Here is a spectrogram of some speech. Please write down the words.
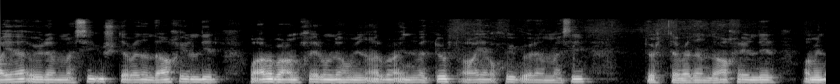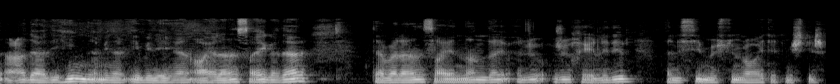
ayə öyrənməsi üç dəvədən daha xeyirlidir. Və arba'un xeyrun lehu min arba'in və dörd ayə oxuyub öyrənməsi dörd dəvədən daha xeyirlidir. Və min a'dadihinnə minəl ibli. Yəni ayələrin sayı qədər dəvələrin sayından da ucu xeyirlidir. Hədisi Müslüm rivayet etmişdir.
